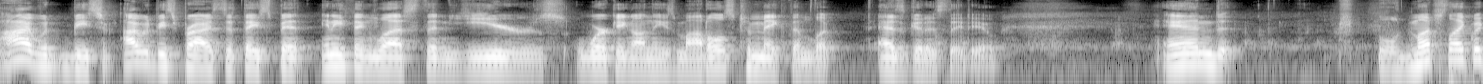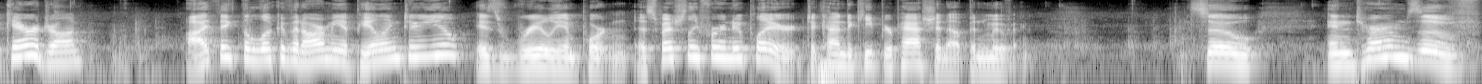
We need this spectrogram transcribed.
I would be I would be surprised if they spent anything less than years working on these models to make them look as good as they do. And much like with Kharadron, I think the look of an army appealing to you is really important, especially for a new player to kind of keep your passion up and moving. So, in terms of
